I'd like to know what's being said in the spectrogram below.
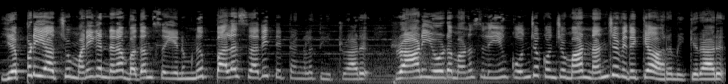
எப்படியாச்சும் மணிகண்டனை வதம் செய்யணும்னு பல சதி திட்டங்களை தீட்டுறாரு. ராணியோட மனசுலையும் கொஞ்சம் கொஞ்சமா நஞ்ச விதைக்க ஆரம்பிக்கிறாரு.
